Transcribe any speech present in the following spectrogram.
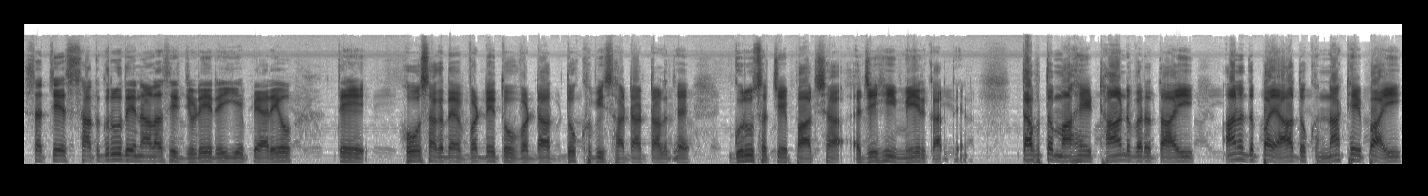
ਸੱਚੇ ਸਤਿਗੁਰੂ ਦੇ ਨਾਲ ਅਸੀਂ ਜੁੜੇ ਰਹੀਏ ਪਿਆਰਿਓ। ਤੇ ਹੋ ਸਕਦਾ ਵੱਡੇ ਤੋਂ ਵੱਡਾ ਦੁੱਖ ਵੀ ਸਾਡਾ ਟਲ ਜਾਏ। ਗੁਰੂ ਸੱਚੇ ਪਾਤਸ਼ਾਹ ਅਜਿਹੀ ਮਿਹਰ ਕਰਦੇ ਨੇ। ਤਪਤ ਮਾਹੇ ਠਾਂਡ ਵਰਤਾਈ ਅਨੰਦ ਭਇਆ ਦੁਖ ਨਾਠੇ ਭਾਈ।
